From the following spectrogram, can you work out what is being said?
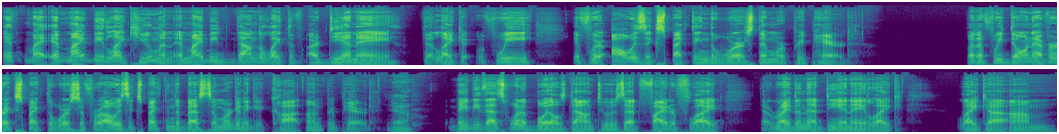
it might it might be like human. It might be down to like the our DNA that like if we if we're always expecting the worst, then we're prepared. But if we don't ever expect the worst, if we're always expecting the best, then we're going to get caught unprepared. Yeah. Maybe that's what it boils down to is that fight or flight, that right in that DNA like like uh, um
